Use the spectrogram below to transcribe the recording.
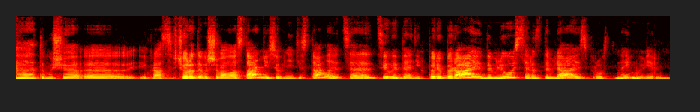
е, тому що е, якраз вчора де вишивала останню, сьогодні дістала, і це цілий день їх перебираю, дивлюся, роздивляюсь, просто неймовірні.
